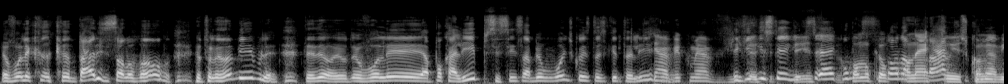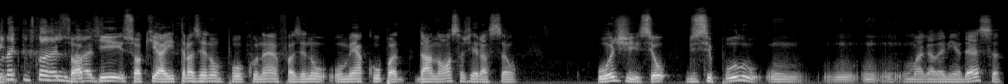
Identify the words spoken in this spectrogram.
Eu vou ler Can- Cantares de Salomão? Eu tô lendo a Bíblia, entendeu? Eu, eu vou ler Apocalipse sem saber um monte de coisa que tá escrito O que, ali. que tem a ver com a minha E vida? o que, que isso tem? texto? É, como, Como se que eu torna conecto prático, isso com a como minha eu vida? conecto isso com a Só realidade. que, só que aí trazendo um pouco, né? Fazendo o meia-culpa da nossa geração. Hoje, se eu discipulo um, um- um- uma galerinha dessa,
